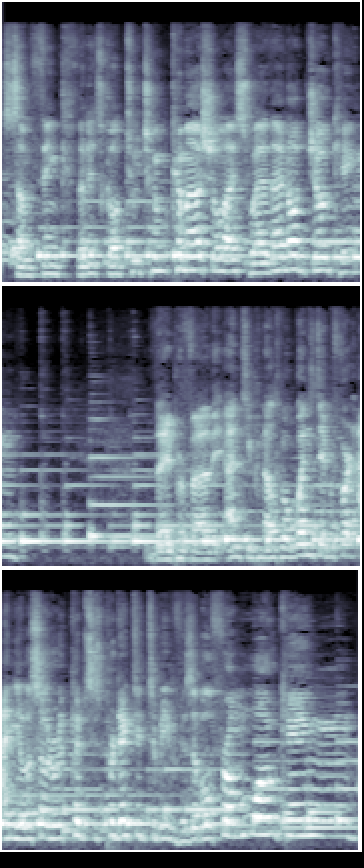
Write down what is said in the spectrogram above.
Some think that it's got too, commercial, I swear they're not joking. They prefer the anti-penultimate Wednesday before an annular solar eclipse is predicted to be visible from Woking.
